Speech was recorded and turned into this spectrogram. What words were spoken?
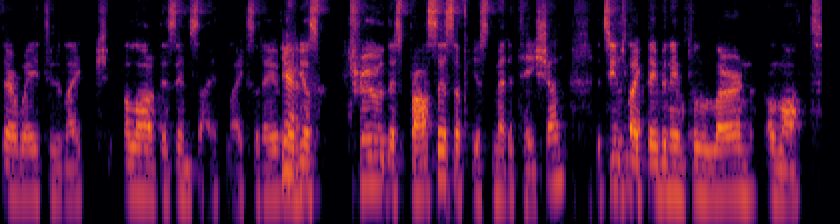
their way to like a lot of this insight. Like so they yeah. they just through this process of just meditation, it seems like they've been able to learn a lot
